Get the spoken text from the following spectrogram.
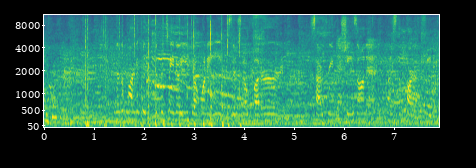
Know the part of the potato you don't want to eat because there's no butter and sour cream and cheese on it. It's the part I'm feeding.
